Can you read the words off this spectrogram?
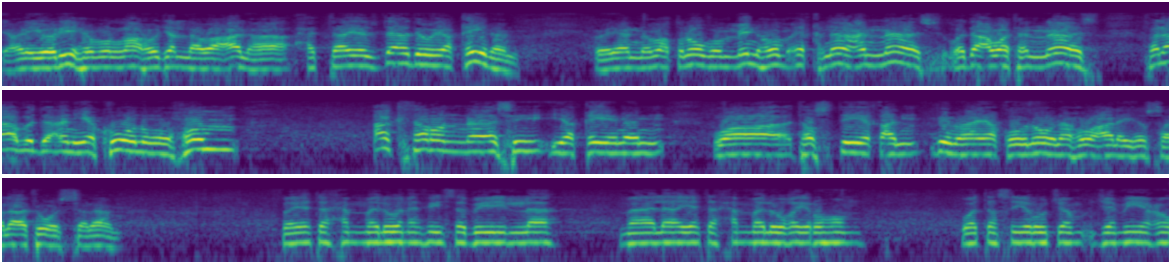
يعني يريهم الله جل وعلا حتى يزدادوا يقينا. ولأن مطلوب منهم إقناع الناس ودعوة الناس فلا بد أن يكونوا هم أكثر الناس يقينا وتصديقا بما يقولونه عليه الصلاة والسلام. فيتحملون في سبيل الله ما لا يتحمل غيرهم وتصير جميع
